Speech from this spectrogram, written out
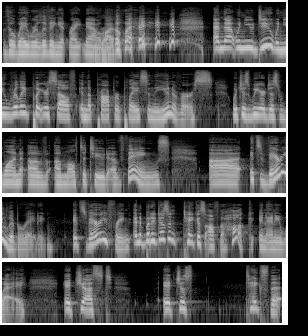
the way we're living it right now by the way. And that when you do when you really put yourself in the proper place in the universe which is we are just one of a multitude of things uh, it's very liberating. It's very freeing. And but it doesn't take us off the hook in any way. It just it just takes the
